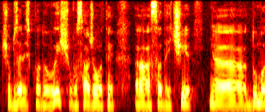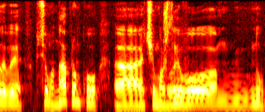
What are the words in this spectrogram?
щоб замість кладовищ висаджувати е, сади. Чи е, думали ви в цьому напрямку, е, чи можливо, ну,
